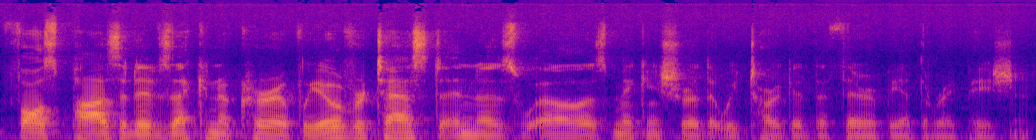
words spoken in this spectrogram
false positives that can occur if we overtest, and as well as making sure that we target the therapy at the right patient.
